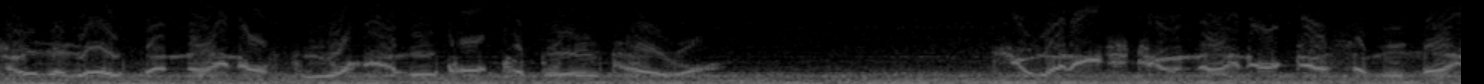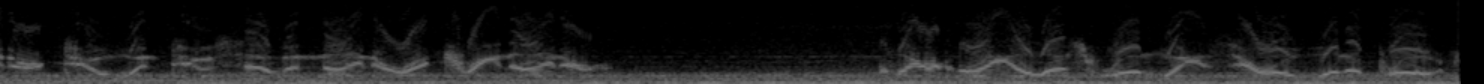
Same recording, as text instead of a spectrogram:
Zulu Alpha Niner 4 Amilcar Cabral Tower. QNH2 Niner Decimal Niner 2 and 27 Niner at Tree Niner. Cleared ILS runway 01 approach.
